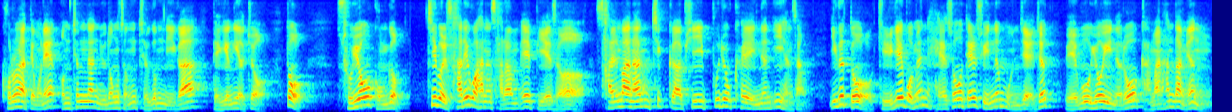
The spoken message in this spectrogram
코로나 때문에 엄청난 유동성 저금리가 배경이었죠. 또 수요 공급, 집을 사려고 하는 사람에 비해서 살만한 집값이 부족해 있는 이 현상. 이것도 길게 보면 해소될 수 있는 문제, 즉 외부 요인으로 감안한다면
